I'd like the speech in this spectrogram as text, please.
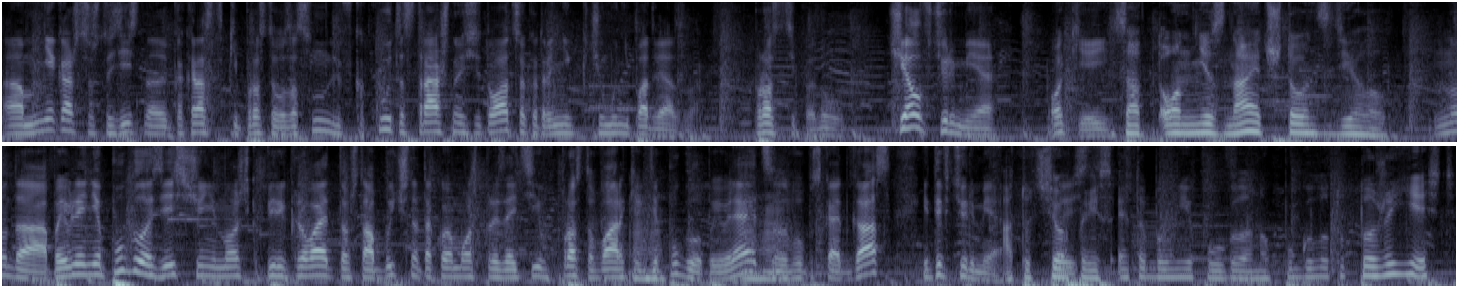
а, мне кажется, что здесь как раз-таки просто его засунули в какую-то страшную ситуацию, которая ни к чему не подвязана. Просто типа, ну, чел в тюрьме, окей. За... Он не знает, что он сделал. Ну да, появление пугала здесь еще немножечко перекрывает то, что обычно такое может произойти в- просто в арке, Ага. где пугало появляется, Ага. выпускает газ, и ты в тюрьме. А тут То есть- сюрприз. Это был не Пугало, но Пугало тут тоже есть.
